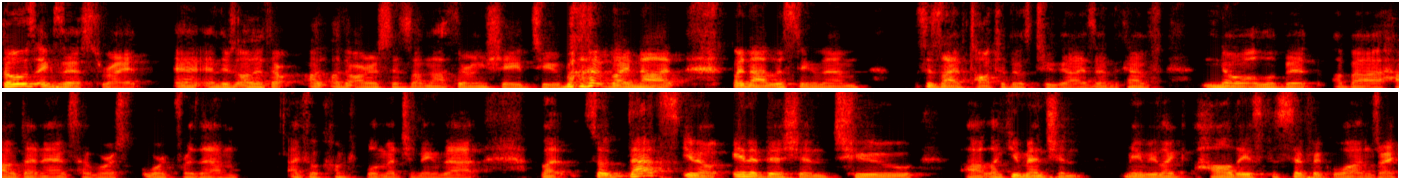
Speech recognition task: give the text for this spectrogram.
those exist right and, and there's other th- other artists i'm not throwing shade to by, by not by not listing them since I've talked to those two guys and kind of know a little bit about how dynamics have worked for them, I feel comfortable mentioning that. But so that's you know, in addition to uh, like you mentioned, maybe like holiday specific ones, right?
